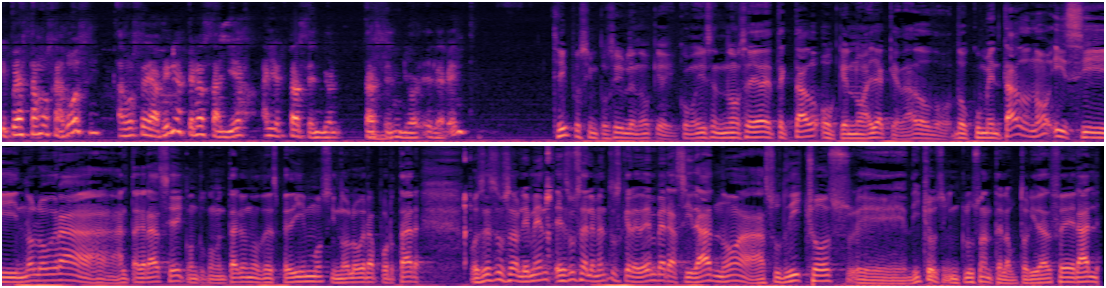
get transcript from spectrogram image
y pues ya estamos a 12, a 12 de abril, apenas ayer, ayer trascendió, trascendió el evento. Sí, pues imposible, ¿no? Que, como dicen, no se haya detectado o que no haya quedado documentado, ¿no? Y si no logra Altagracia, y con tu comentario nos despedimos, si no logra aportar, pues esos, elementos, esos elementos que le den veracidad, ¿no? A, sus dichos, eh, dichos incluso ante la autoridad federal,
